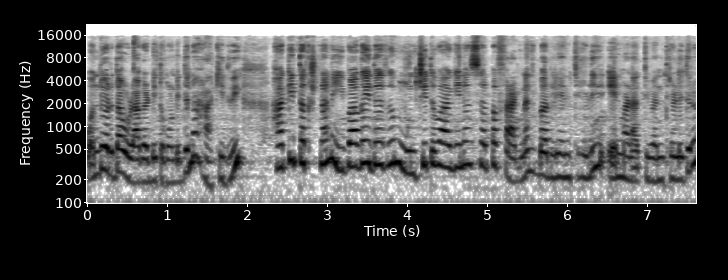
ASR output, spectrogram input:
ಒಂದು ಅರ್ಧ ಉಳ್ಳಾಗಡ್ಡಿ ತೊಗೊಂಡಿದ್ದನ್ನು ಹಾಕಿದ್ವಿ. ಹಾಕಿದ ತಕ್ಷಣ ಇವಾಗ ಇದು ಮುಂಚಿತವಾಗಿನ ಸ್ವಲ್ಪ ಫ್ರಾಗ್ನೆನ್ಸ್ ಬರಲಿ ಹೇಳಿ ಏನು ಮಾಡತ್ತೀವಿ ಅಂತ ಹೇಳಿದ್ರೆ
